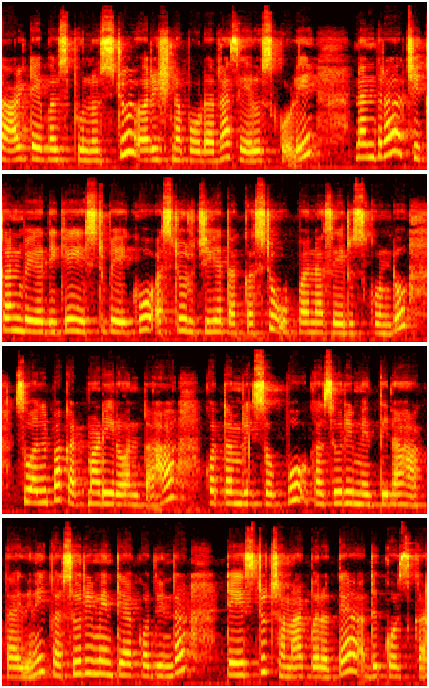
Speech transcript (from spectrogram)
ಕಾಲು ಟೇಬಲ್ ಸ್ಪೂನಷ್ಟು ಅರಿಶಿನ ಪೌಡರ್ನ ಸೇರಿಸ್ಕೊಳ್ಳಿ. ನಂತರ ಚಿಕನ್ ಬೇಯೋದಕ್ಕೆ ಎಷ್ಟು ಬೇಕು ಅಷ್ಟು ರುಚಿಗೆ ತಕ್ಕಷ್ಟು ಉಪ್ಪನ್ನು ಸೇರಿಸ್ಕೊಂಡು ಸ್ವಲ್ಪ ಕಟ್ ಮಾಡಿರುವಂತಹ ಕೊತ್ತಂಬರಿ ಸೊಪ್ಪು, ಕಸೂರಿ ಮೆಂತಿನ ಹಾಕ್ತಾ ಇದ್ದೀನಿ. ಕಸೂರಿ ಮೆಂತಿ ಹಾಕೋದ್ರಿಂದ ಟೇಸ್ಟು ಚೆನ್ನಾಗಿ ಬರುತ್ತೆ. ಅದಕ್ಕೋಸ್ಕರ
